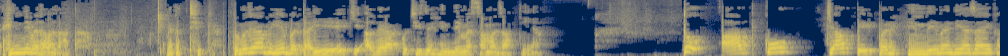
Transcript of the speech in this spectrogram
हिंदी में समझ आता मैं कहा, ठीक है। तो मुझे आप ये बताइए कि अगर आपको चीज़ें हिंदी में समझ आती हैं तो आपको क्या पेपर हिंदी में दिया जाएगा?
